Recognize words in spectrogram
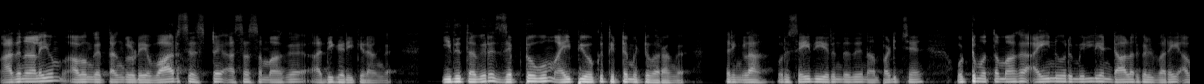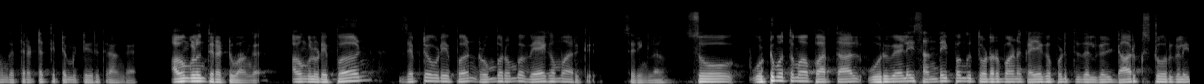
அதனாலையும் அவங்க தங்களுடைய வார் செஸ்ட்டை அசசமாக அதிகரிக்கிறாங்க. இது தவிர ஜெப்டோவும் ஐபிஓக்கு திட்டமிட்டு வராங்க. சரிங்களா? ஒரு செய்தி இருந்தது நான் படித்தேன் ஒட்டுமொத்தமாக ஐநூறு மில்லியன் டாலர்கள் வரை அவங்க திரட்ட திட்டமிட்டு இருக்கிறாங்க. அவங்களும் திரட்டுவாங்க. அவங்களுடைய பேர்ன் ஜெப்டோவுடைய பேர்ன் ரொம்ப ரொம்ப வேகமாக இருக்குது சரிங்களா? ஸோ ஒட்டுமொத்தமாக பார்த்தால் ஒருவேளை சந்தை பங்கு தொடர்பான கையகப்படுத்துதல்கள் டார்க் ஸ்டோர்களை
